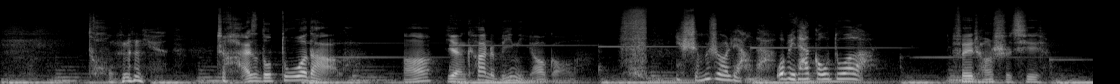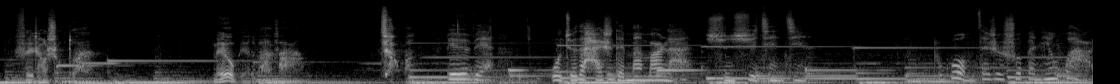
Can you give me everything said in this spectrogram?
童年，这孩子都多大了啊？眼看着比你要高了。你什么时候量的？我比他高多了。非常时期，非常手段，没有别的办法，抢吧。别别别，我觉得还是得慢慢来，循序渐进。不过我们在这说半天话，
